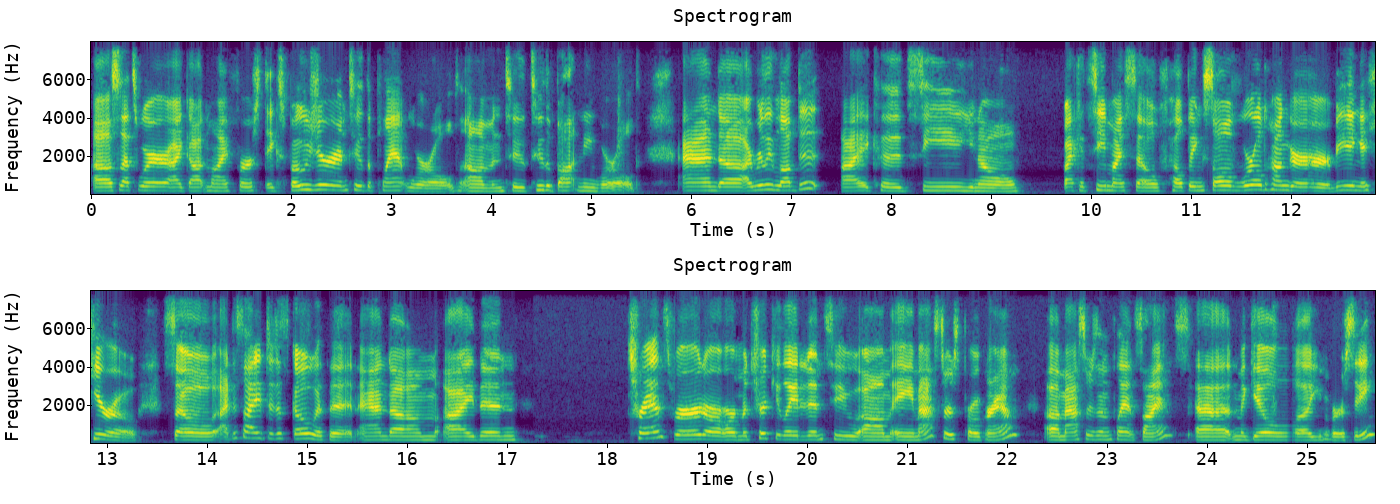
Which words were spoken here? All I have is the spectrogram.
Uh, so that's where I got my first exposure into the plant world, um, into to the botany world, and uh, I really loved it. I could see, you know, I could see myself helping solve world hunger, being a hero. So I decided to just go with it, and um, I then transferred or, or matriculated into um, a master's program, a master's in plant science at McGill uh, University.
